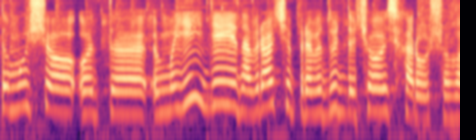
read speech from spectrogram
тому що от е, мої ідеї навряд чи приведуть до чогось хорошого.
